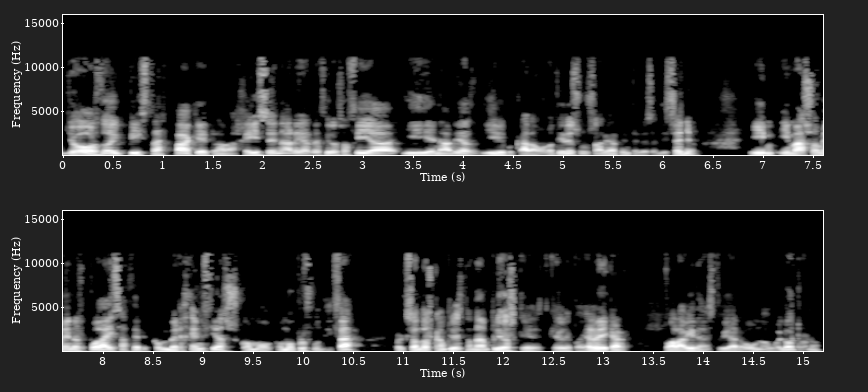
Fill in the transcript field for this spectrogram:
yo os doy pistas para que trabajéis en áreas de filosofía y en áreas, y cada uno tiene sus áreas de interés en diseño. Y, y más o menos podáis hacer convergencias como profundizar. Porque son dos campos tan amplios que, que le podéis dedicar toda la vida a estudiar uno o el otro, ¿no?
